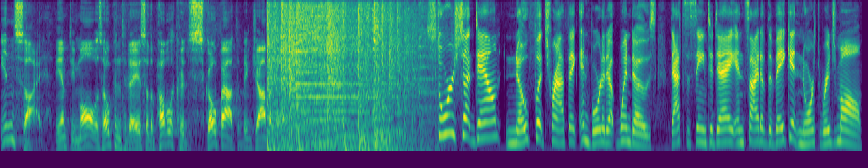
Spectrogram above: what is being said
inside. The empty mall was open today so the public could scope out the big job ahead. Stores shut down, no foot traffic, and boarded up windows. That's the scene today inside of the vacant Northridge Mall.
